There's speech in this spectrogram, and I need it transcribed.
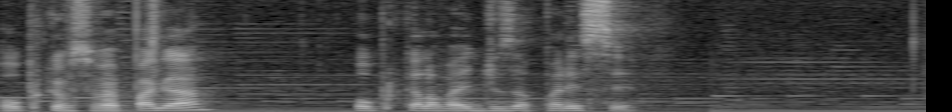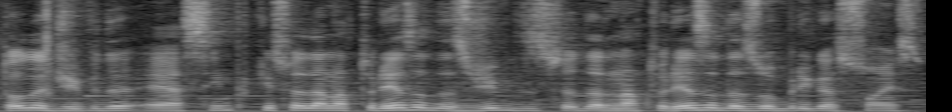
Ou porque você vai pagar, ou porque ela vai desaparecer. Toda dívida é assim porque isso é da natureza das dívidas, isso é da natureza das obrigações.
